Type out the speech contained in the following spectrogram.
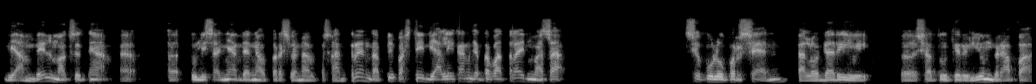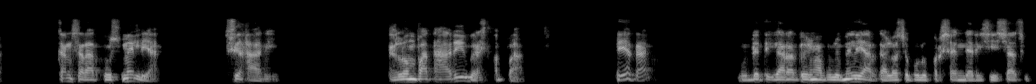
diambil maksudnya uh, uh, tulisannya dana operasional pesantren, tapi pasti dialihkan ke tempat lain. Masa 10 persen kalau dari uh, satu triliun berapa? Kan 100 miliar sehari. Kalau empat hari berapa? Iya kan? Udah 350 miliar kalau 10 persen dari sisa, 10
